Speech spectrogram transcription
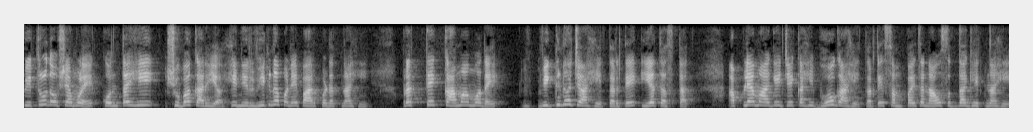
पितृदोषामुळे कोणतंही शुभ कार्य हे निर्विघ्नपणे पार पडत नाही. प्रत्येक कामामध्ये विघ्न जे आहे तर ते येत असतात. आपल्या मागे जे काही भोग आहे तर ते संपायचं नावसुद्धा घेत नाही.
